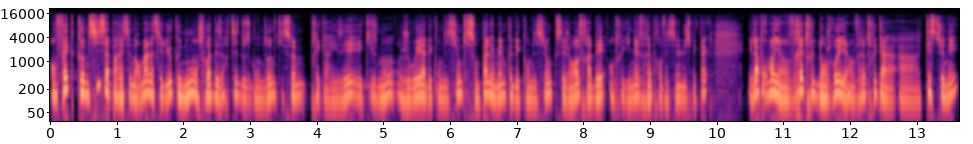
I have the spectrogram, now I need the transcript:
en fait, comme si ça paraissait normal à ces lieux que nous, on soit des artistes de seconde zone qui sommes précarisés et qui venons jouer à des conditions qui ne sont pas les mêmes que des conditions que ces gens offrent à des, entre guillemets, vrais professionnels du spectacle. Et là, pour moi, il y a un vrai truc dangereux, il y a un vrai truc à, questionner.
